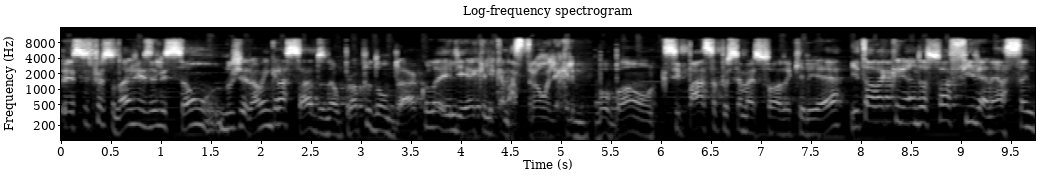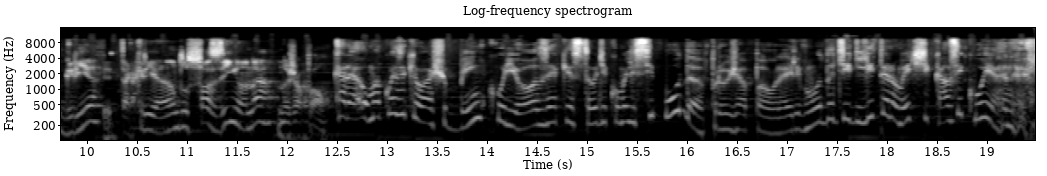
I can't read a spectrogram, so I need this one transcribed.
esses personagens, eles são, no geral, engraçados, né? O próprio Dom Drácula, ele é aquele canastrão, ele é aquele bobão que se passa por ser mais foda que ele é, e tá lá criando a sua filha, né? A Sangria, ele tá criando sozinho, né? No Japão. Cara, uma coisa que eu acho bem curiosa é a questão de como ele se muda pro Japão, né? Ele muda de literalmente de casa e cuia, né?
